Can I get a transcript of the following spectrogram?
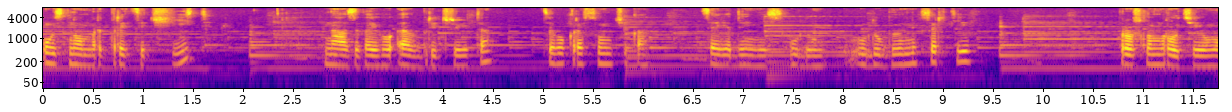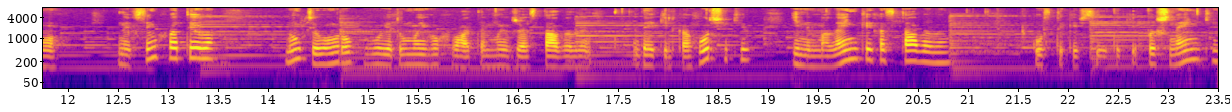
Ось номер 36. Назва його Елбріджита, цього красунчика. Це один із улюблених сортів. В прошлому році йому не всім хватило. Ну, цього року, я думаю, його хватить. Ми вже оставили декілька горщиків і немаленьких оставили. Кустики всі такі пишненькі.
